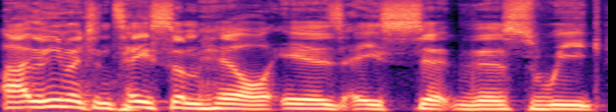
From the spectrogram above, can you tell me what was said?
Uh, then you mentioned Taysom Hill is a sit this week.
